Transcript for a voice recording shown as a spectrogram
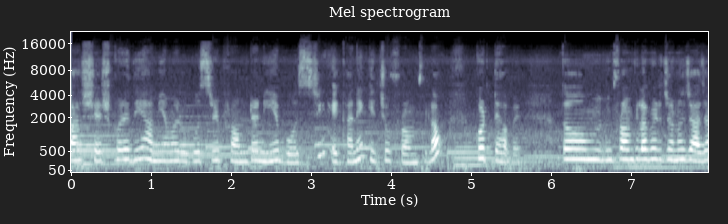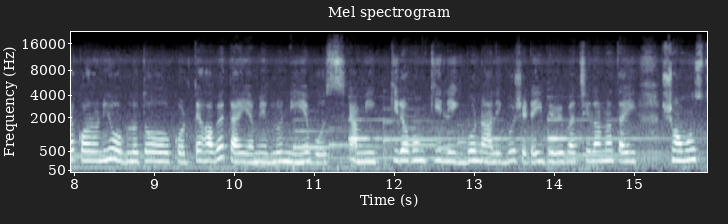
কাজ শেষ করে দিয়ে আমি আমার রূপশ্রী ফর্মটা নিয়ে বসছি। এখানে কিছু ফর্ম ফিল করতে হবে। তো ফর্ম ফিল আপের জন্য যা যা করণীয় ওগুলো তো করতে হবে, তাই আমি এগুলো নিয়ে বসছি। আমি কীরকম কি লিখব, না লিখব সেটাই ভেবে পাচ্ছিলাম না, তাই সমস্ত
